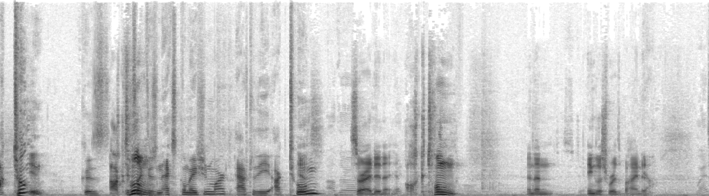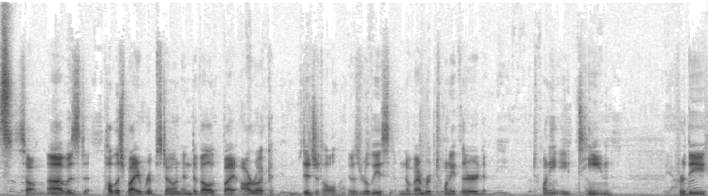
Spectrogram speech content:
Achtung It- because Achtung. like there's an exclamation mark after the Achtung. Yes. Sorry, I didn't. Achtung. And then English words behind it. So, uh, it was published by Ripstone and developed by Auroch Digital. It was released November 23rd, 2018 for the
